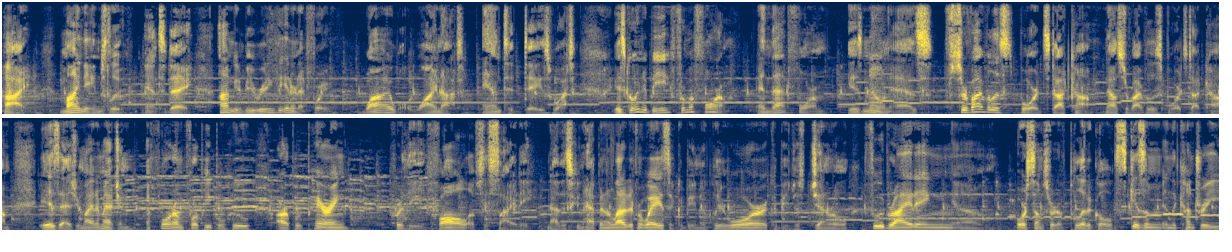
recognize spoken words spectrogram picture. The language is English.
Hi, my name's Lou, and today I'm going to be reading the internet for you. Why? Well, why not? And today's what is going to be from a forum, and that forum is known as survivalistboards.com. Now, survivalistboards.com is, as you might imagine, a forum for people who are preparing for the fall of society. Now, this can happen in a lot of different ways. It could be a nuclear war, it could be just general food rioting, um, or some sort of political schism in the country,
